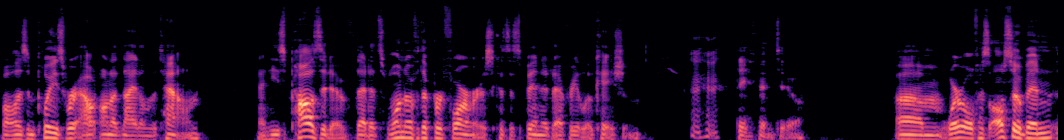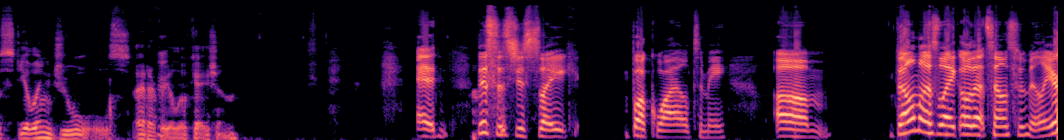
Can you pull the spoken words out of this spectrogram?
while his employees were out on a night on the town, and he's positive that it's one of the performers because it's been at every location Mhm. they've been to. Um, werewolf has also been stealing jewels at every location. and this is just like buck wild to me. Um, Velma's like, "Oh, that sounds familiar."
